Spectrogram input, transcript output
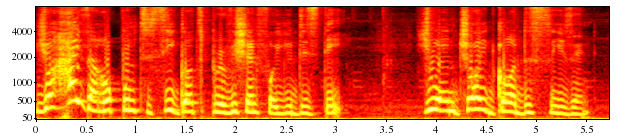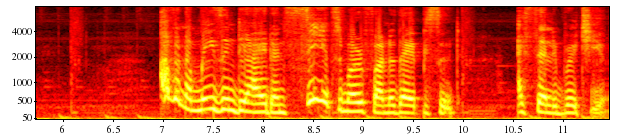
Your eyes are open to see God's provision for you this day. You enjoy God this season. Have an amazing day ahead and see you tomorrow for another episode. I celebrate you.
